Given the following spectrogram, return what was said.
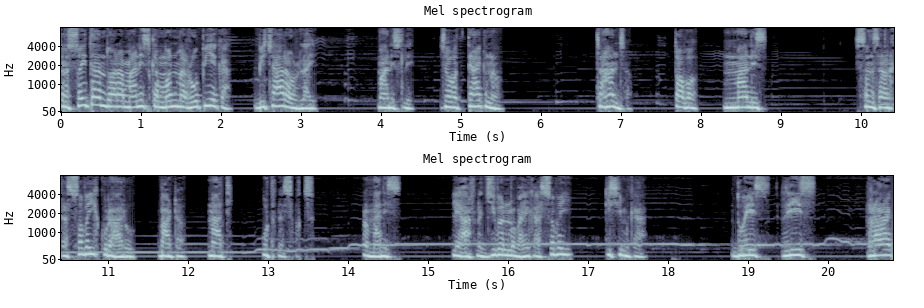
तर शैतानद्वारा मानिसका मनमा रोपिएका विचारहरूलाई मानिसले जब त्याग्न चाहन्छ तब मानिस संसारका सबै कुराहरूबाट माथि उठ्न सक्छ। र मानिसले आफ्ना जीवनमा भएका सबै किसिमका द्वेष रिस राग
